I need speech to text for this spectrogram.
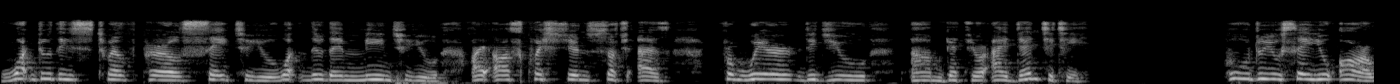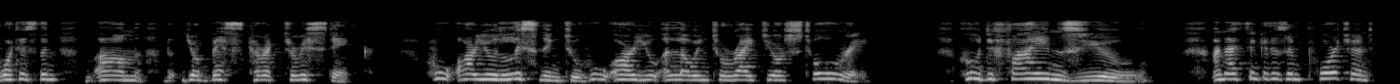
What do these 12 pearls say to you? What do they mean to you? I ask questions such as, from where did you um, get your identity? Who do you say you are? What is the, um, your best characteristic? Who are you listening to? Who are you allowing to write your story? Who defines you? And I think it is important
